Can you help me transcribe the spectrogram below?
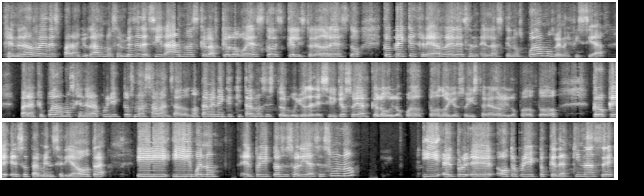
generar redes para ayudarnos. En vez de decir, ah, no es que el arqueólogo esto, es que el historiador esto, creo que hay que crear redes en, las que nos podamos beneficiar para que podamos generar proyectos más avanzados, ¿no? También hay que quitarnos este orgullo de decir, yo soy arqueólogo y lo puedo todo, yo soy historiador y lo puedo todo. Creo que eso también sería otra. Y, y bueno, el proyecto de asesorías es uno, y el eh, otro proyecto que de aquí nace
